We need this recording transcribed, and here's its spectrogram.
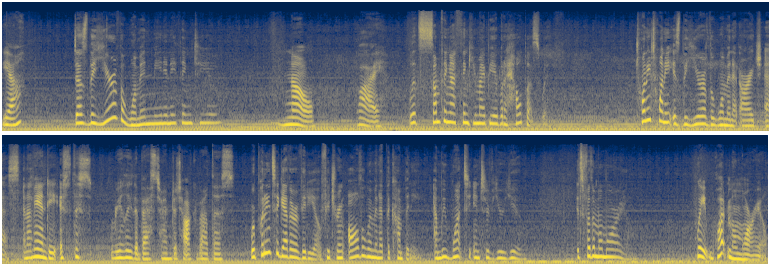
Yeah? Does the year of the woman mean anything to you? No. Why? Well, it's something I think you might be able to help us with. 2020 is the year of the woman at RHS, and I. Mandy, is this really the best time to talk about this? We're putting together a video featuring all the women at the company, and we want to interview you. It's for the memorial. Wait, what memorial?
